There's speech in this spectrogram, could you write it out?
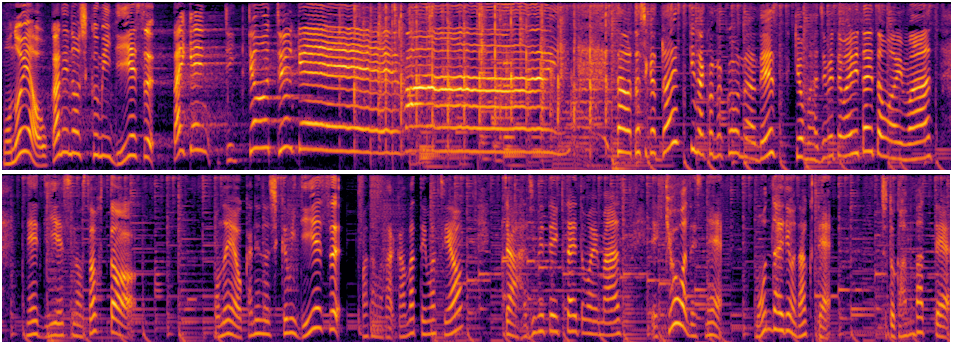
物やお金の仕組み DS 体験実況中継。さあ私が大好きなこのコーナーです。今日も始めてまいりたいと思います。ね DS のソフト。物やお金の仕組み DS まだまだ頑張っていますよ。じゃあ始めていきたいと思います。え今日はですね問題ではなくてちょっと頑張って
